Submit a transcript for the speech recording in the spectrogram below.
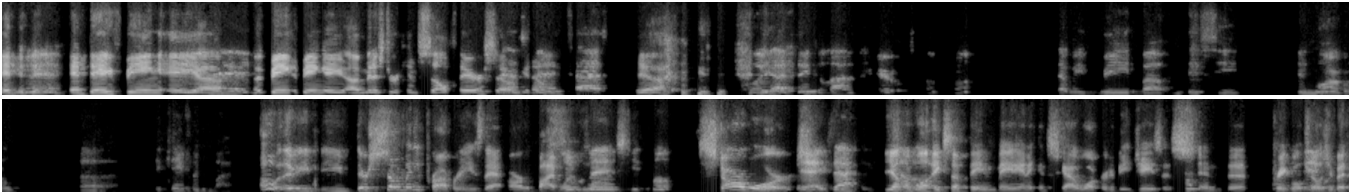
Amen. and Dave being a uh, being being a uh, minister himself there. So, that's you know, fantastic. yeah. Well, yeah, I think a lot of the heroes come from that we read about in DC and Marvel. Uh, it came from the Bible. Oh, there you, you, there's so many properties that are Bible Superman, influenced. he's the most- Star Wars. Yeah, exactly. Yeah, So- well, except they made Anakin Skywalker to be Jesus in the prequel Yeah, trilogy, but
